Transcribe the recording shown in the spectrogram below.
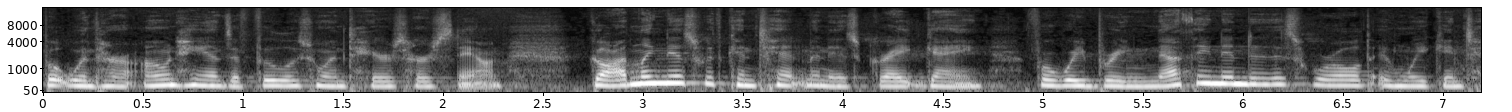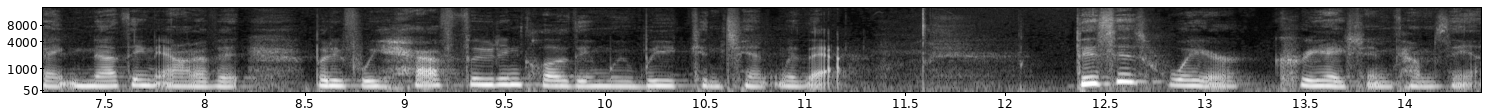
but with her own hands, a foolish one tears hers down. Godliness with contentment is great gain, for we bring nothing into this world and we can take nothing out of it. But if we have food and clothing, we'll be content with that. This is where creation comes in.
